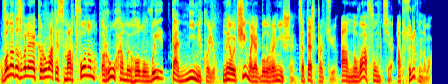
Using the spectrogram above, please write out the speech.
Вона дозволяє керувати смартфоном рухами голови та мімікою. Не очима, як було раніше. Це теж працює. А нова функція абсолютно нова.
